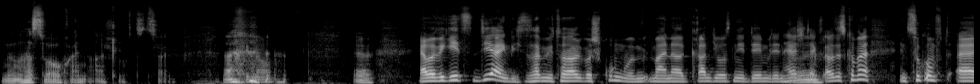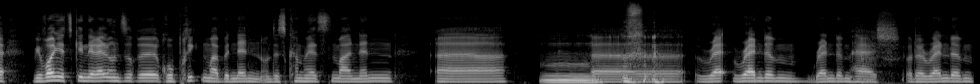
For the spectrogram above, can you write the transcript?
Dann hast du auch einen Arschloch zu zeigen. Genau. Ja. Ja, aber wie geht's denn dir eigentlich? Das haben wir total übersprungen mit meiner grandiosen Idee mit den Hashtags. Aber das können wir in Zukunft, äh, wir wollen jetzt generell unsere Rubriken mal benennen und das können wir jetzt mal nennen, äh, mm. äh, ra random, random Hash oder random,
